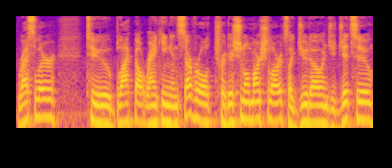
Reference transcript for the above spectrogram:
wrestler to black belt ranking in several traditional martial arts like judo and jiu-jitsu,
